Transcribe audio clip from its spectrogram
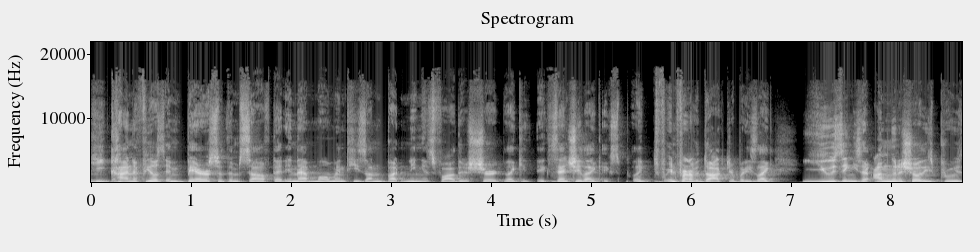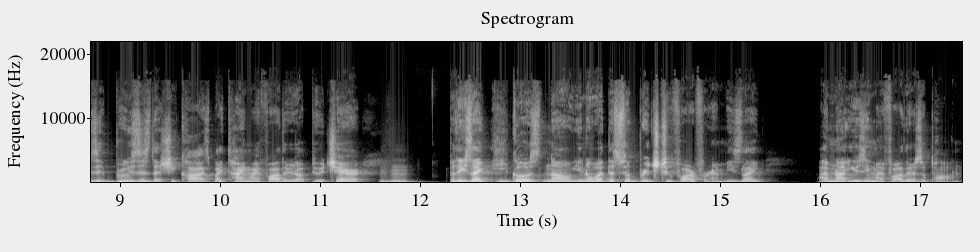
he mm. kind of feels embarrassed with himself that in that moment he's unbuttoning his father's shirt, like essentially like like in front of a doctor. But he's like using. He's like, "I'm going to show these bruises, bruises that she caused by tying my father up to a chair." Mm-hmm. But he's like, he goes, "No, you know what? This is a bridge too far for him." He's like, "I'm not using my father as a pawn."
